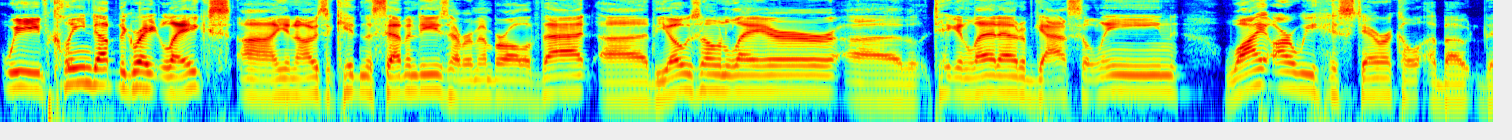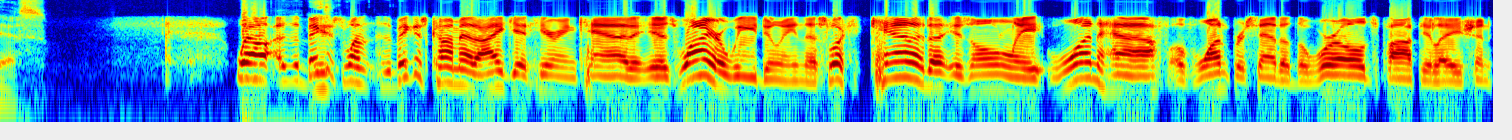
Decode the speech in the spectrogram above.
We've cleaned up the Great Lakes. Uh, you know, I was a kid in the 70s. I remember all of that. Uh, the ozone layer, uh, taking lead out of gasoline. Why are we hysterical about this? Well, the biggest one, the biggest comment I get here in Canada is, why are we doing this? Look, Canada is only one half of 1% of the world's population.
